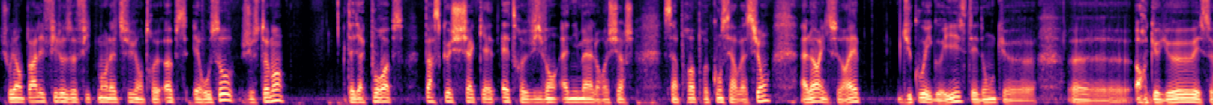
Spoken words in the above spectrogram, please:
Je voulais en parler philosophiquement là-dessus entre Hobbes et Rousseau, justement. C'est-à-dire que pour Hobbes, parce que chaque être vivant animal recherche sa propre conservation, alors il serait du coup égoïste et donc orgueilleux et se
